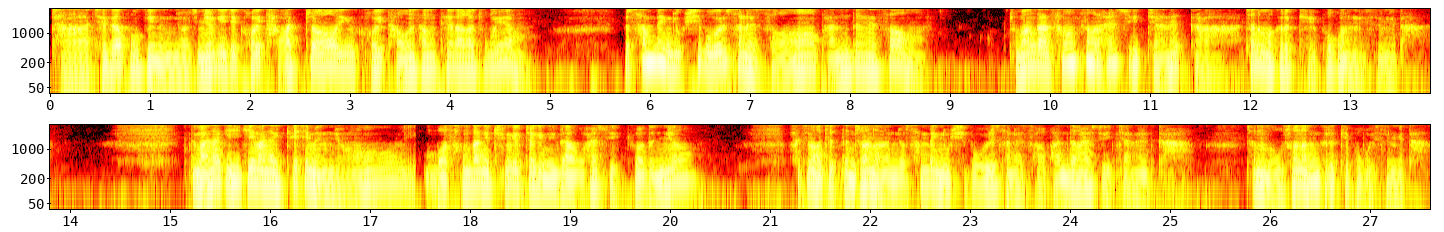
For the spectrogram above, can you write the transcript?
자, 제가 보기에는요, 지금 여기 이제 거의 다 왔죠? 거의 다 온 상태라 가지고요. 365일선에서 반등해서 조만간 상승을 할 수 있지 않을까. 저는 뭐 그렇게 보고는 있습니다. 근데 만약에 이게 만약에 깨지면요, 뭐 상당히 충격적인 일이라고 할 수 있거든요. 하지만 어쨌든 저는 요 365일선에서 반등할 수 있지 않을까. 저는 뭐 우선은 그렇게 보고 있습니다.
